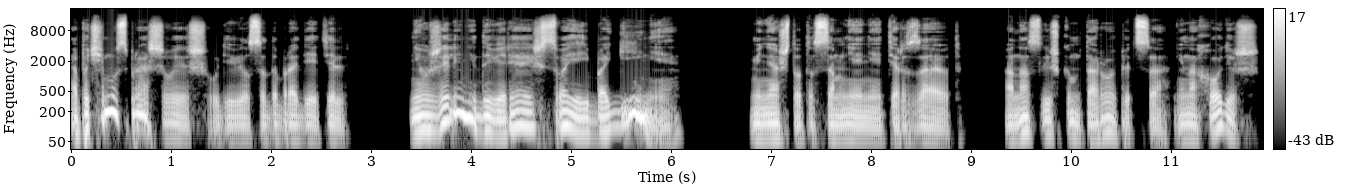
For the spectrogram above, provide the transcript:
«А почему спрашиваешь?» — удивился добродетель. «Неужели не доверяешь своей богине?» Меня что-то сомнения терзают. Она слишком торопится, не находишь?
